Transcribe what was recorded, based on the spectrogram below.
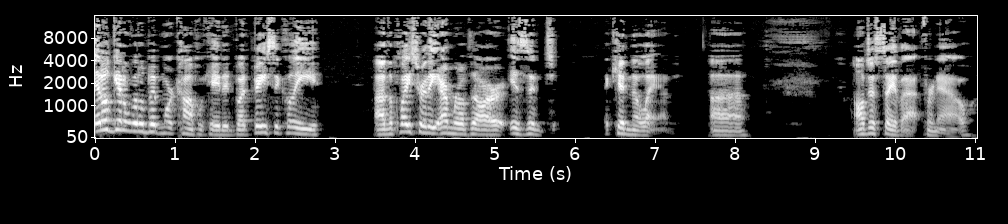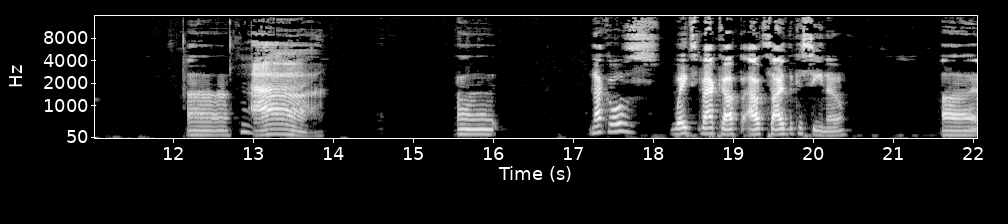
it'll get a little bit more complicated, but basically, uh, the place where the emeralds are isn't Echidna land. Uh, I'll just say that for now. Uh, ah. Uh, Knuckles wakes back up outside the casino. Uh,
